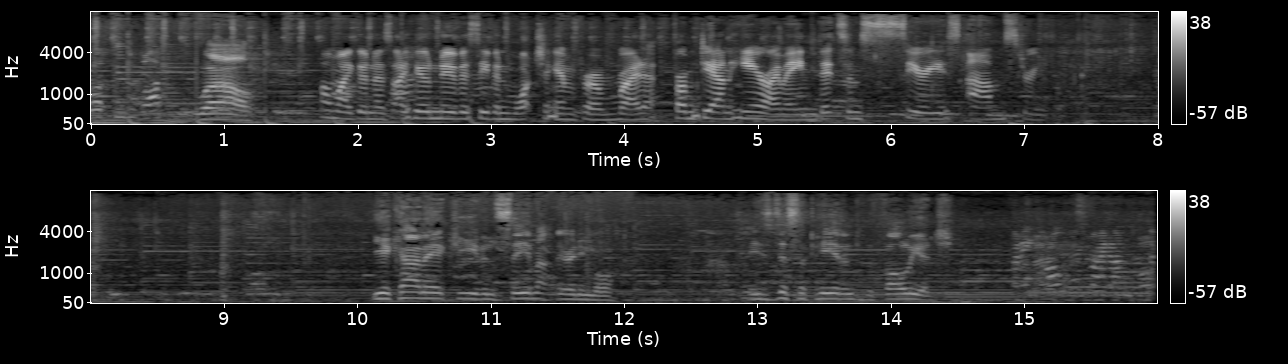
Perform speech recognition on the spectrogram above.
Wow. Oh my goodness, I feel nervous even watching him from right up, from down here. I mean, that's some serious arm strength. You can't actually even see him up there anymore. He's disappeared into the foliage. But he holds right onto those.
